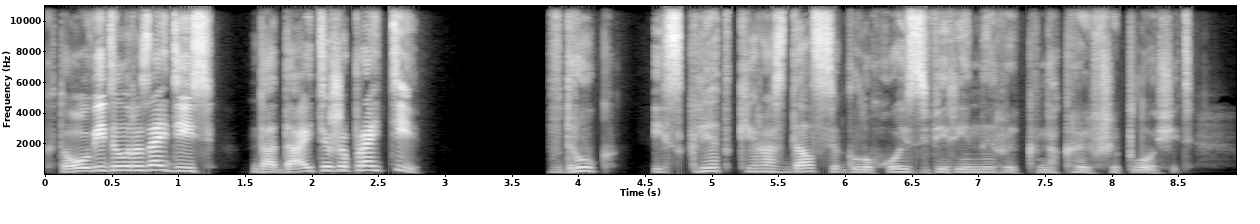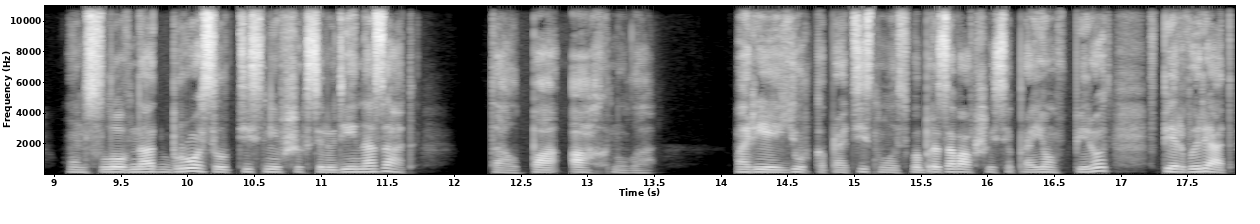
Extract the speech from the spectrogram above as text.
Кто увидел, разойдись! Да дайте же пройти!» Вдруг из клетки раздался глухой звериный рык, накрывший площадь. Он словно отбросил теснившихся людей назад. Толпа ахнула. Мария Юрка протиснулась в образовавшийся проем вперед в первый ряд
